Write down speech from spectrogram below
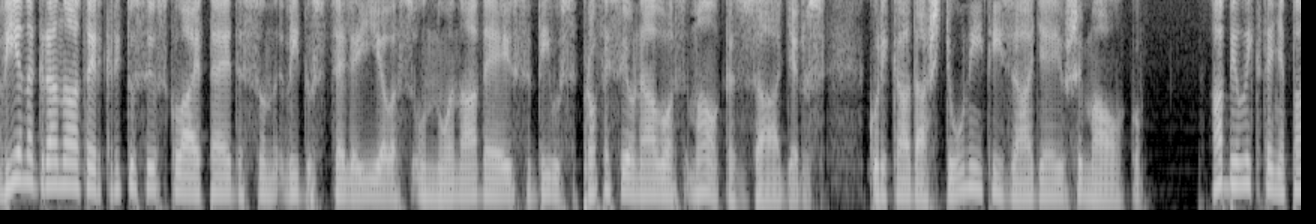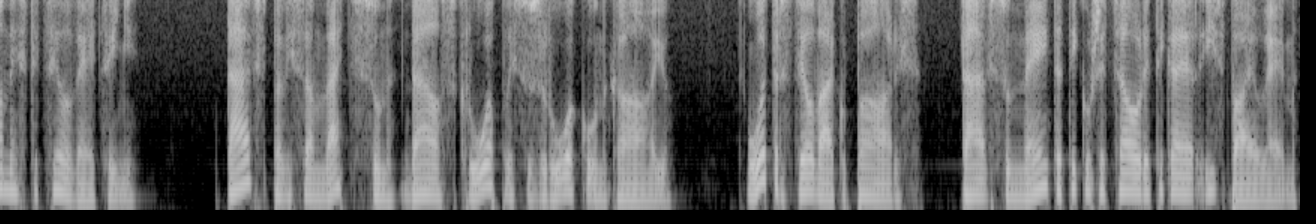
Viena granāta ir kritusi uz klājpēdas un vidusceļa ielas un nonāvējusi divus profesionālos malkas zāģerus, kuri kādā šķūnītī zāģējuši malku. Abi likteņa pamesti cilvēciņi. Tēvs pavisam vecs un dēls kroplis uz roku un kāju. Otrs cilvēku pāris, tēvs un meita tikuši cauri tikai ar izbailēm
